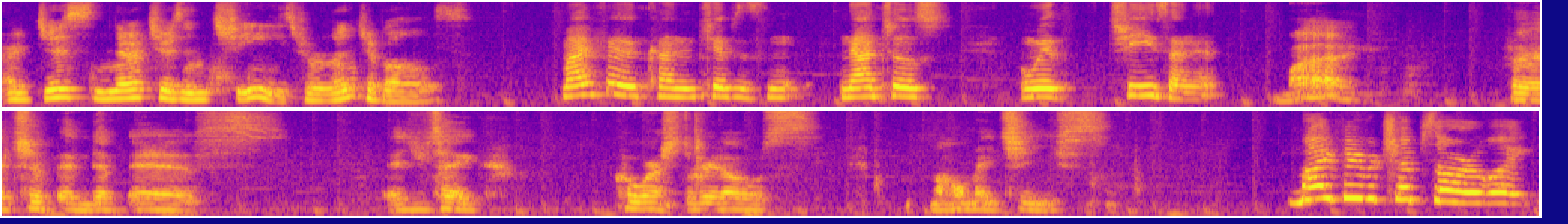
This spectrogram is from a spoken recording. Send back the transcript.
are just nachos and cheese from Lunchables. My favorite kind of chips is nachos with cheese on it. My favorite chip and dip is is you take Cool Ranch Doritos, my homemade cheese. My favorite chips are like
